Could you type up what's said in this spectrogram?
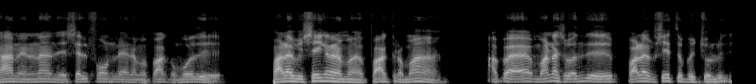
காரணம் என்னென்னா இந்த செல்ஃபோனில் நம்ம பார்க்கும்போது பல விஷயங்களை நம்ம பார்க்குறோமா? அப்போ மனசு வந்து பல விஷயத்தை போய் சொல்லுது.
